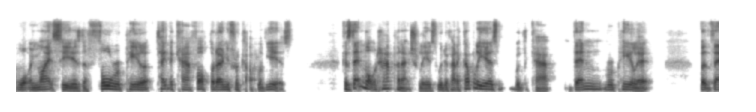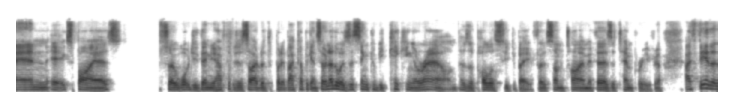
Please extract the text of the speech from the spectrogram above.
what we might see is the full repeal, take the cap off, but only for a couple of years. Because then what would happen actually is we'd have had a couple of years with the cap, then repeal it, but then it expires. So what would you then you have to decide whether to put it back up again? So in other words, this thing could be kicking around as a policy debate for some time if there's a temporary. I fear there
